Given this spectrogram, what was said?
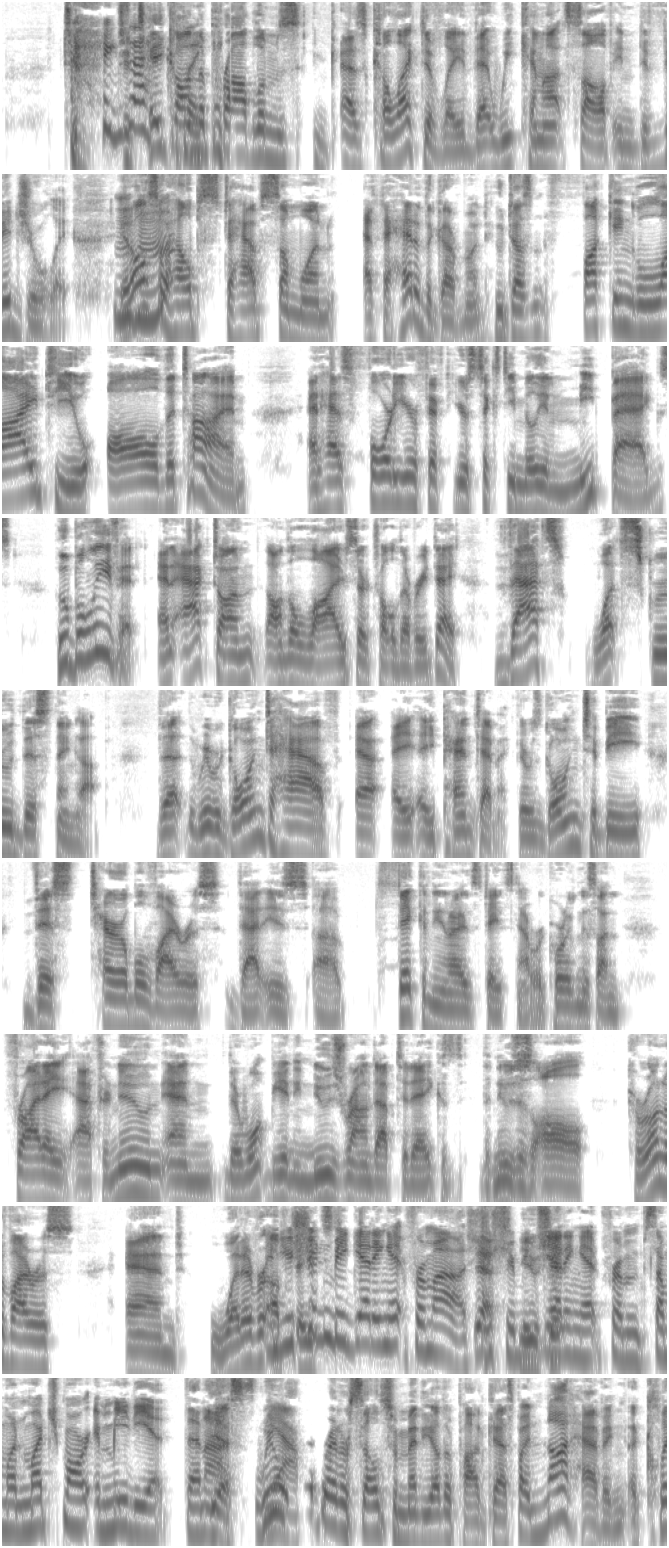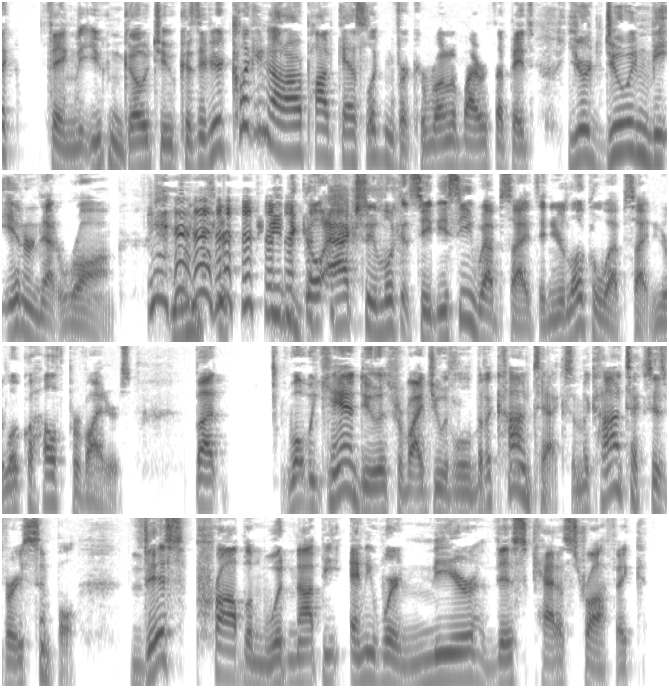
To, to take on the problems as collectively that we cannot solve individually. It Mhm. also helps to have someone at the head of the government who doesn't fucking lie to you all the time and has 40 or 50 or 60 million meat bags who believe it and act on on the lies they're told every day. That's what screwed this thing up. That we were going to have a, a, a pandemic. There was going to be this terrible virus that is uh, thick in the United States now. We're recording this on Friday afternoon, and there won't be any news roundup today because the news is all coronavirus and whatever And you shouldn't be getting it from us. you should be you should- getting it from someone much more immediate than Yes, us. we yeah. will separate ourselves from many other podcasts by not having a click thing that you can go to. Because if you're clicking on our podcast looking for coronavirus updates, you're doing the internet wrong. You, should- you need to go actually look at CDC websites and your local website and your local health providers. But what we can do is provide you with a little bit of context. And the context is very simple. This problem would not be anywhere near this catastrophic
